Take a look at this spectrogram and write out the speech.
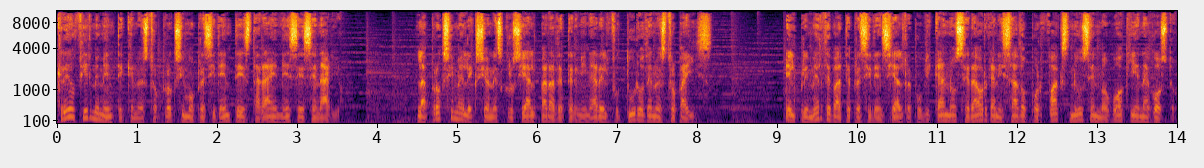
Creo firmemente que nuestro próximo presidente estará en ese escenario. La próxima elección es crucial para determinar el futuro de nuestro país. El primer debate presidencial republicano será organizado por Fox News en Milwaukee en agosto.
